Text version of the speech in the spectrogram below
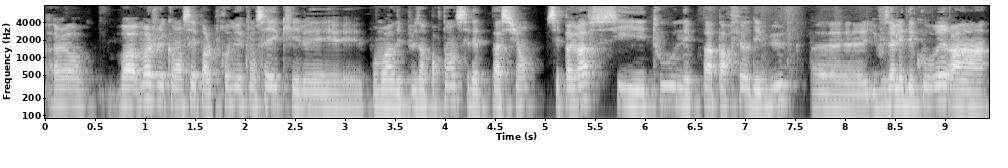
Alors, bah, moi, je vais commencer par le premier conseil qui est pour moi un des plus importants, c'est d'être patient. C'est pas grave si tout n'est pas parfait au début. Euh, vous allez découvrir un,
